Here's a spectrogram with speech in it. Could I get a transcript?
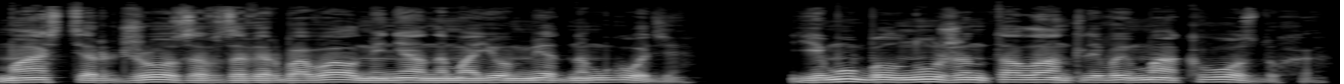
«Мастер Джозеф завербовал меня на моем медном годе. Ему был нужен талантливый маг воздуха.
